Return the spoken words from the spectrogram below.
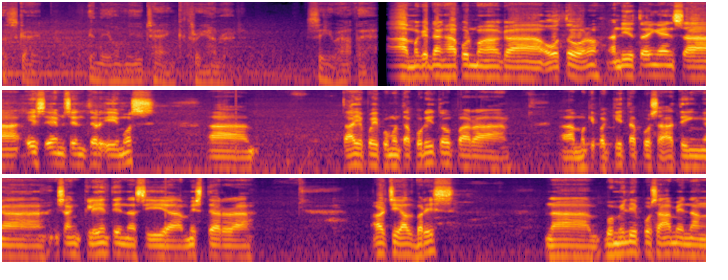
Escape in the all-new Tank 300. See you out there. Ah, magandang hapon mga ka-auto. No? Nandito tayo ngayon sa SM Center Imus. Ah, tayo po ay pumunta po rito para ah, makipagkita po sa ating ah, isang kliyente na si ah, Mr. ah, Archie Alvarez na bumili po sa amin ng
